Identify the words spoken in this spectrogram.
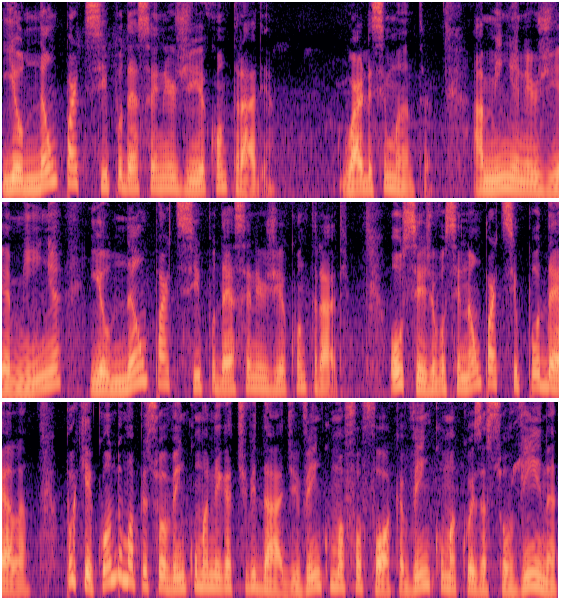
e eu não participo dessa energia contrária. Guarda esse mantra. A minha energia é minha e eu não participo dessa energia contrária. Ou seja, você não participou dela. Porque quando uma pessoa vem com uma negatividade, vem com uma fofoca, vem com uma coisa sovina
